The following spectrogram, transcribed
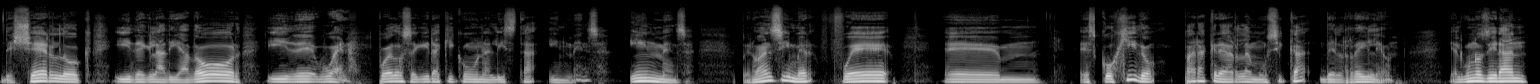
de Sherlock y de Gladiador y de, bueno, puedo seguir aquí con una lista inmensa, inmensa. Pero Hans Zimmer fue em, escogido para crear la música del Rey León. Y algunos dirán,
